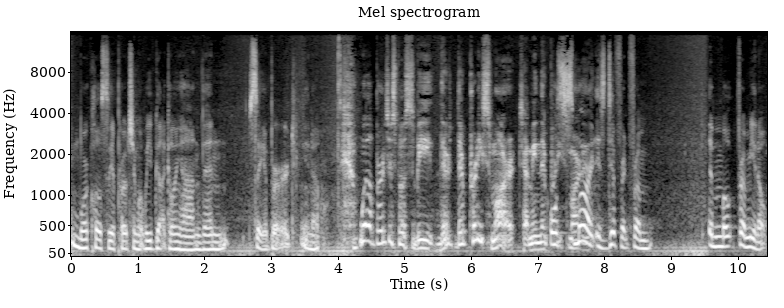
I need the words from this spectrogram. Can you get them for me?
more closely approaching what we've got going on than, say, a bird, you know. Well, birds are supposed to be they're they're pretty smart. I mean, they're Well, pretty smart. smart is different from emo- from you know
